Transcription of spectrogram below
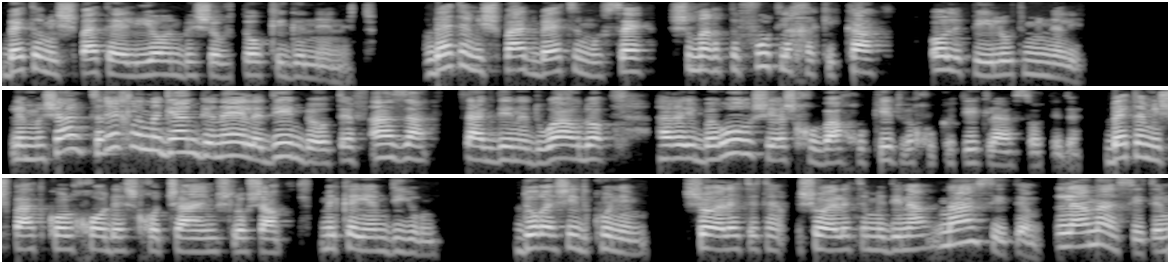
בית המשפט העליון בשבתו כגננת. בית המשפט בעצם עושה שמרטפות לחקיקה או לפעילות מנהלית. למשל, צריך למגן גני ילדים בעוטף עזה, פסק דין אדוארדו, הרי ברור שיש חובה חוקית וחוקתית לעשות את זה. בית המשפט כל חודש, חודשיים, שלושה, מקיים דיון, דורש עדכונים, שואלת את, שואל את המדינה, מה עשיתם? למה עשיתם?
